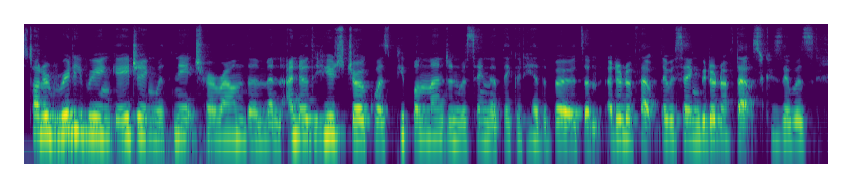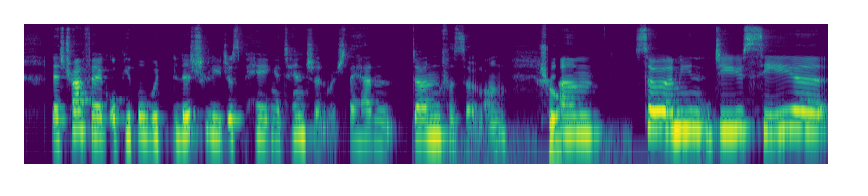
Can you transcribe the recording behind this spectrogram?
started really re-engaging with nature around them. And I know the huge joke was people in London were saying that they could hear the birds, and I don't know if that they were saying we don't know if that's because there was less traffic or people were literally just paying attention, which they hadn't done for so long. Sure. Um, so, I mean, do you see a,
